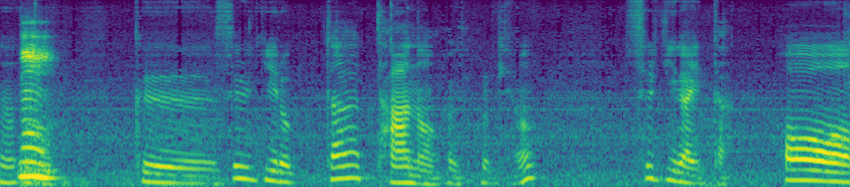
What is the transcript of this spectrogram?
어, 네. 그 슬기롭다 단어 여기서 볼게요. 슬기가 있다. 어,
